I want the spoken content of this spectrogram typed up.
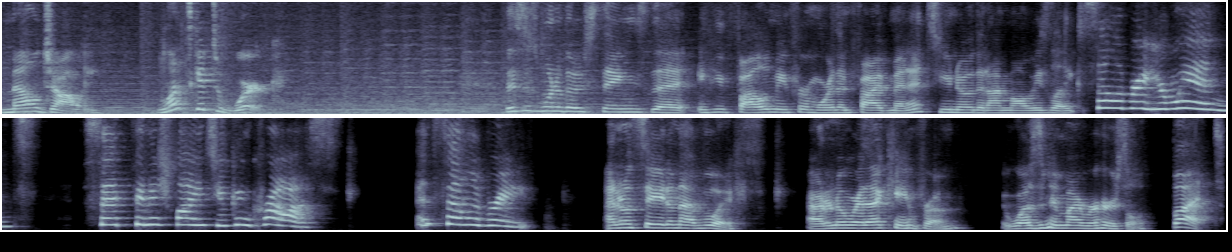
Mel Jolly. Let's get to work. This is one of those things that if you follow me for more than five minutes, you know that I'm always like, celebrate your wins, set finish lines you can cross, and celebrate. I don't say it in that voice. I don't know where that came from. It wasn't in my rehearsal, but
